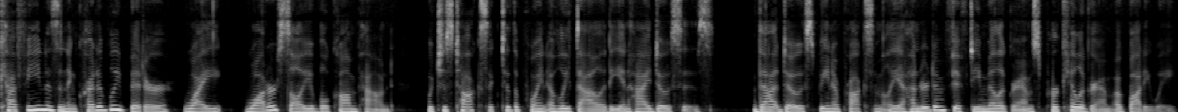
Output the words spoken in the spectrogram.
caffeine is an incredibly bitter, white, water soluble compound which is toxic to the point of lethality in high doses, that dose being approximately 150 milligrams per kilogram of body weight.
